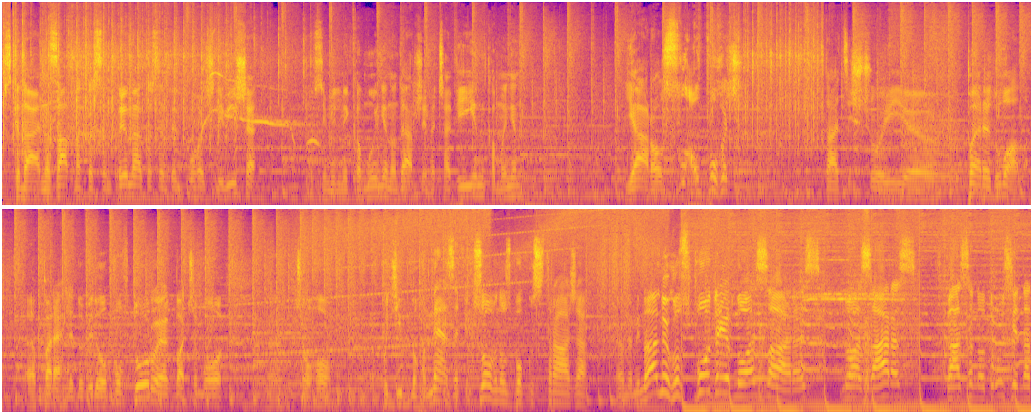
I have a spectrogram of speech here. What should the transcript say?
Скидає назад на Костянтина. Костянтин Пугач лівіше. Ось вільний Каминін. Одержує м'яча він. Каминін. Ярослав Пугач. Таці, що й е, передувала е, перегляду відеоповтору. Як бачимо, е, нічого подібного не зафіксовано з боку стража. Номінальний господарів. Ну а зараз. Ну а зараз вказано, друзі, на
